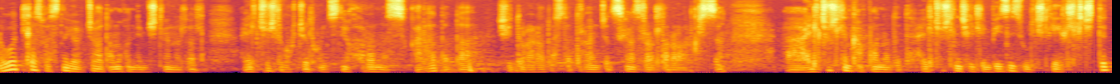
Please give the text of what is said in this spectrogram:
нөгөө талаас бас нэг явж байгаа томоохон дэмжлэг нь бол аялал жуулчлал хөгжүүлэх үндэсний хорооноос гараад одоо шийдвэр гараад бас тодорхой хэмжээнд засгийн газар болоор гарсан аялал жуулчлалын компаниудад аялал жуулчлалын чиглэлийн бизнес үйлчлэгээ эрхлэгчдэд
